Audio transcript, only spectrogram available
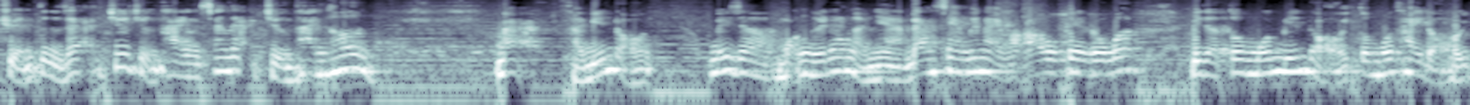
chuyển từ dạng, chưa trưởng thành sang dạng trưởng thành hơn. Bạn phải biến đổi. Bây giờ mọi người đang ở nhà, đang xem cái này và à, ok Robert bây giờ tôi muốn biến đổi, tôi muốn thay đổi.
